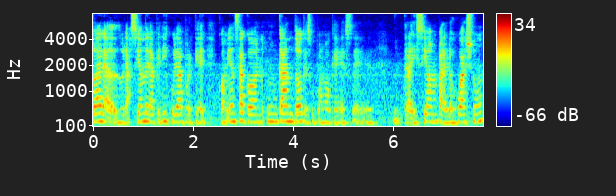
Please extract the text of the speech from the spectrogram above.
toda la duración de la película porque comienza con un canto que supongo que es eh, tradición para los Wayu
